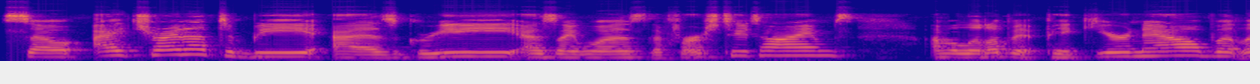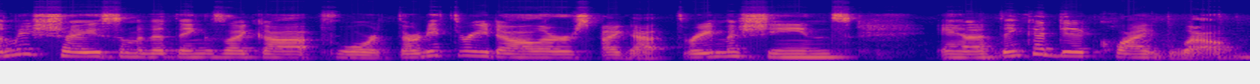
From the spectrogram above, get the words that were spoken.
So I try not to be as greedy as I was the first two times. I'm a little bit pickier now, but let me show you some of the things I got for $33. I got three machines, and I think I did quite well.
